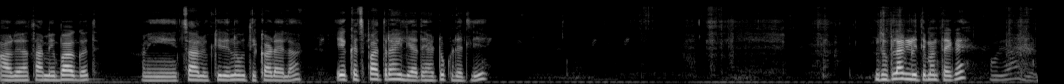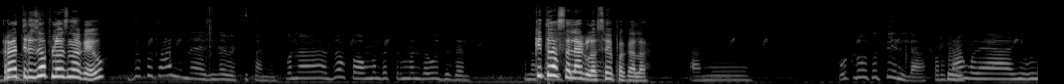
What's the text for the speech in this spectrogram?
आलो आता आम्ही बागत. आणि चालू केली नव्हती काढायला. एकच पात राहिली आता ह्या तुकड्यातली. झोप लागली होती म्हणताय काय. रात्री झोपलोच ना काय हो झोपच आली नाही नव्या ठिकाणी. पुन्हा झोपावं म्हणलं तर म्हणलं उजडेल पुन्हा किती वाजता लागला स्वयंपाकाला? आम्ही उठलो होतो तीनला. परत आंघोळ्या ही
